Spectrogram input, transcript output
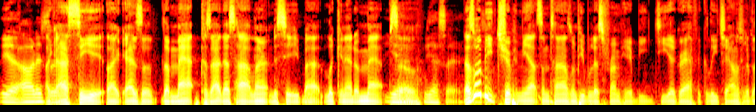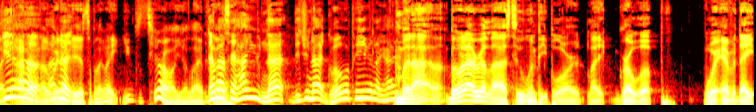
yeah, all this. like stuff. I see it like as a the map because that's how I learned to see by looking at a map. yeah, So yes, sir. that's what be tripping me out sometimes when people that's from here be geographically challenged. They're like, I don't know where that like- is. I'm like, wait, you was here all your life. That's why I said, how you not? Did you not grow up here? Like how? But I but what I realized too when people are like grow up wherever they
